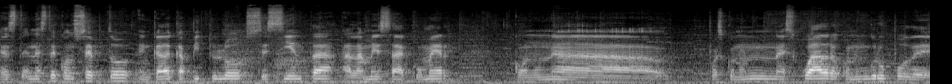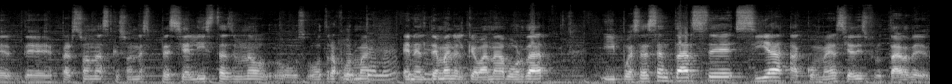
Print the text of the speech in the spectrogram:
este, en este concepto, en cada capítulo se sienta a la mesa a comer con una pues con una escuadra o con un grupo de, personas que son especialistas de una u, otra forma en el tema en el que van a abordar y pues es sentarse sí a, comer, sí a disfrutar de,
